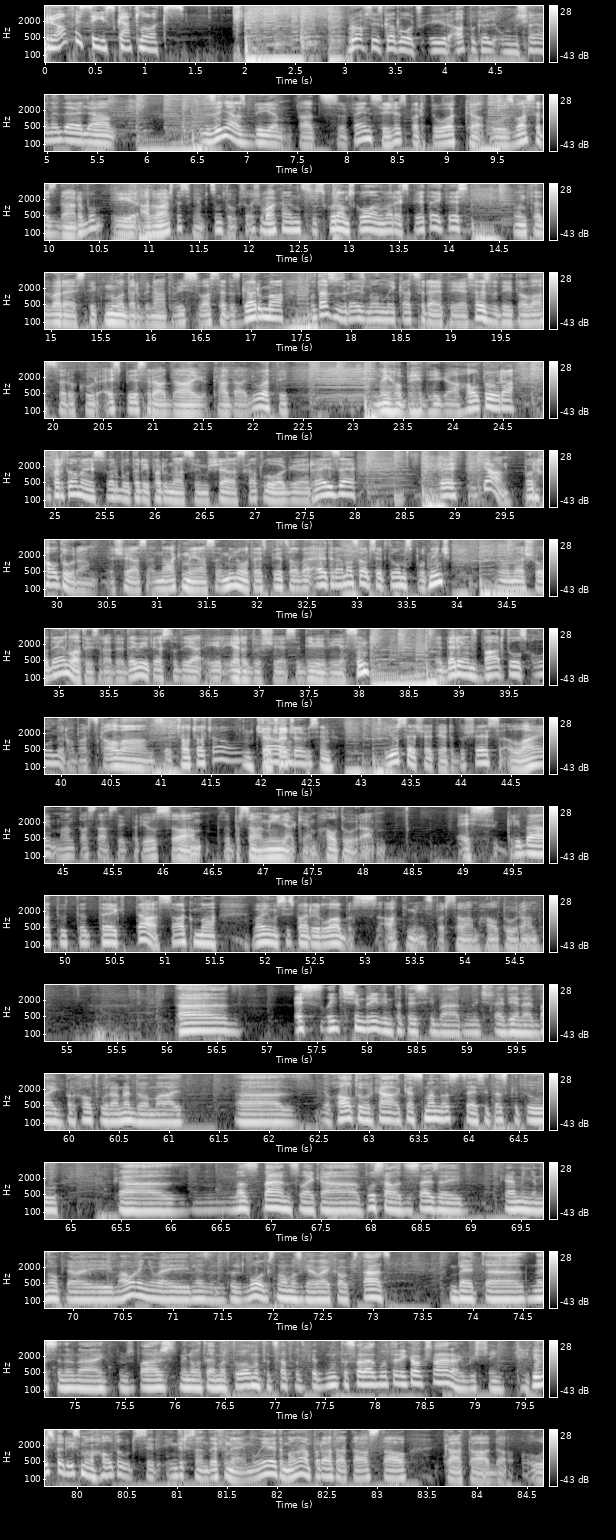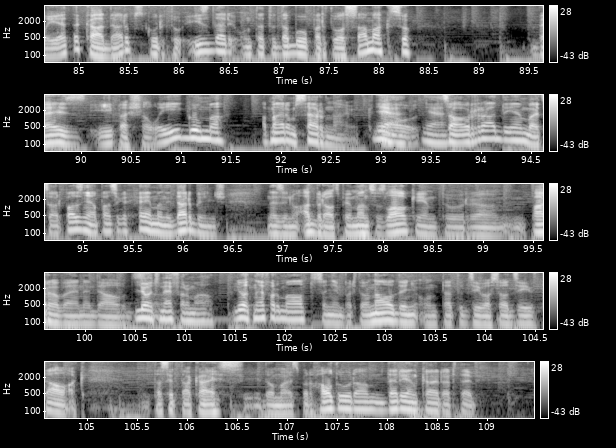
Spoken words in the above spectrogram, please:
Profesijas katloks. Profesijas katloks ir atpakaļ, un šajā nedēļā ziņās bija tāds fansižets par to, ka uz vasaras darbu ir atvērtas 11,000 vakances, uz kurām skolēni varēs pieteikties, un tad varēs tikt nodarbināti visas vasaras garumā. Un tas uzreiz man lika atcerēties aizvadīto vasaru, kur es piesrādāju kādā ļoti nu jau bēdīgā haltūrā. Par to mēs varbūt arī parunāsim šajā skatloga reizē. Bet jā, par haltūrām. Šajās nākamajās minūtēs piecēlē ēterā mans vārds ir Toms Putniņš. Un šodien Latvijas Rādio 9. studijā ir ieradušies divi viesi. Derians Bārtuls un Roberts Kalvāns. Čau, čau, čau! Čau, čau, čau visiem! Jūs esat šeit ieradušies, lai man pastāstītu par jūsu savām, par savām mīļākajām haltūrām. Es gribētu teikt, tā, sākumā, vai jums vispār ir labas atmiņas par savām haltūrām? Uh, es līdz šim brīdim patiesībā, līdz šai dienai, baigi par haltūrām nedomāju. Uh, jo haltūra, kā, kas man asociēs, ir tas, ka tu kā mazs bērns vai kā pusaudzis aizēji kaimiņam nopļauj mauriņu vai nezinu, tur logs nomazgāja vai kaut kas tāds. Bet uh, nesen runāju pirms pāris minūtēm ar to, un tad sapratu, ka nu, tas varētu būt arī kaut kas vairāk. Bišķiņ. Jo vispār īstenībā haltūras ir interesanta definējuma lieta. Manā prātā tā stāv kā tāda lieta, kā darbs, kuru tu izdari, un tad tu dabū par to samaksu bez īpaša līguma. Apmēram sarunājot, Jā, jā. caur radiem vai caur paziņām pasakā, hei, man ir darbiņš, nezinu, atbrauc pie manis uz laukiem, tur um, paravē nedaudz. Ļoti neformāli. ļoti neformāli, tu saņem par to naudu, un tad tu dzīvo savu dzīvi tālāk. Tas ir tā, kā es domāju par haltūrām, Darienu, kā ir ar tevi.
